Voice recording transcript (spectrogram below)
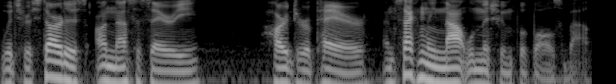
which for starters unnecessary, hard to repair, and secondly not what Michigan football is about.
